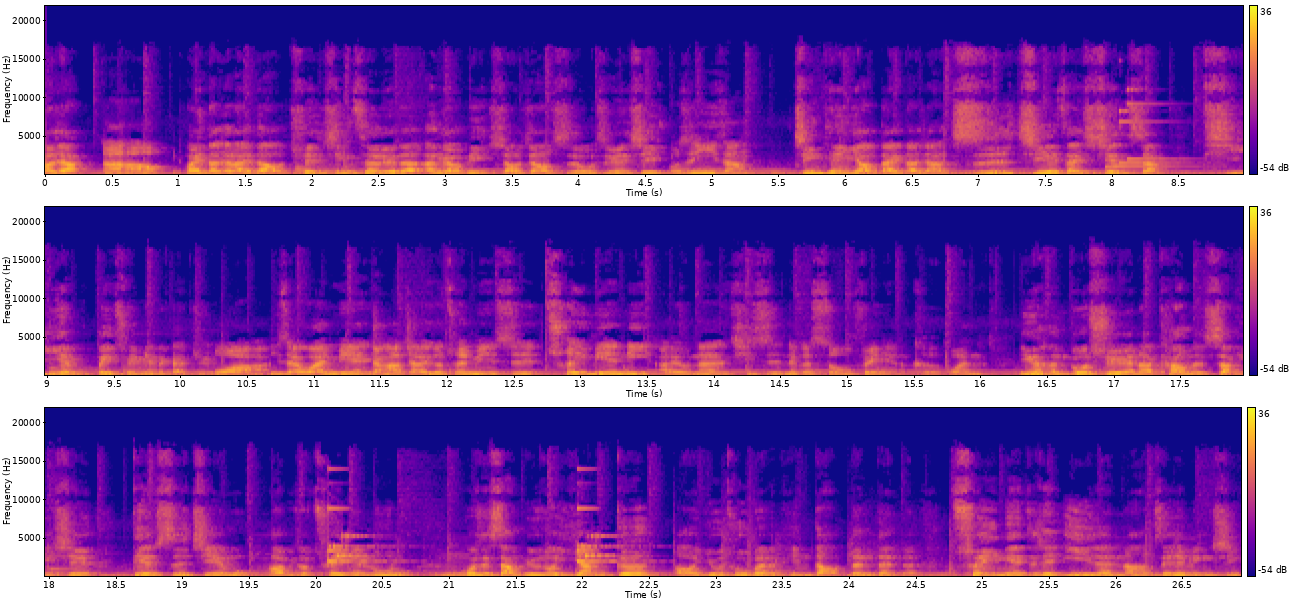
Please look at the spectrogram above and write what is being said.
大家大家好，欢迎大家来到全新策略的 NLP 小教室，我是袁熙，我是易章。今天要带大家直接在线上体验被催眠的感觉。哇，你在外面想要叫一个催眠师催眠你，哎呦，那其实那个收费啊可观啊。因为很多学员呢、看我们上一些电视节目，好比说催眠露露，或是上比如说杨哥哦 YouTube 的频道等等的催眠这些艺人呐、这些明星，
